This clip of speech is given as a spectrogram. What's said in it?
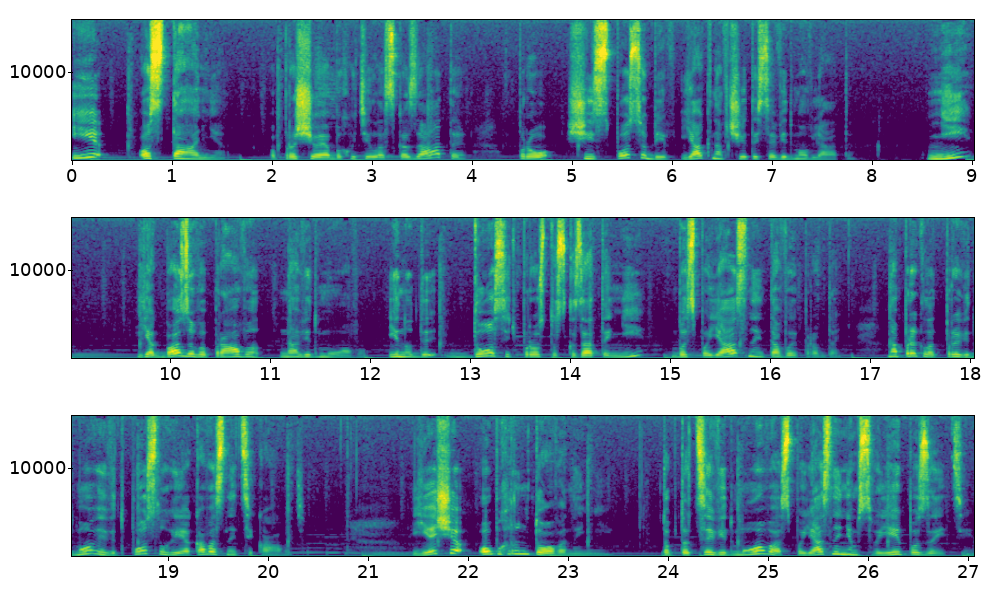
І останнє, про що я би хотіла сказати, про шість способів, як навчитися відмовляти. Ні як базове право на відмову. Іноді досить просто сказати ні без пояснень та виправдань. Наприклад, при відмові від послуги, яка вас не цікавить. Є ще обґрунтоване ні. Тобто це відмова з поясненням своєї позиції.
